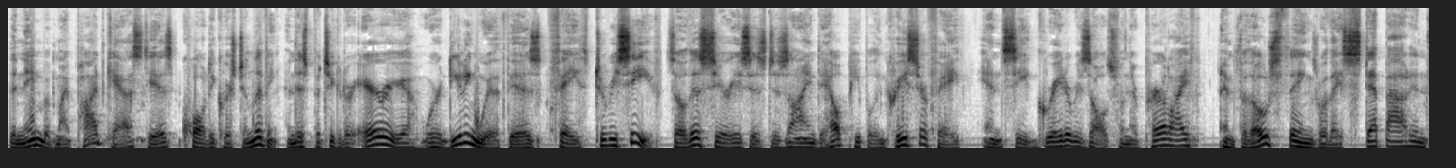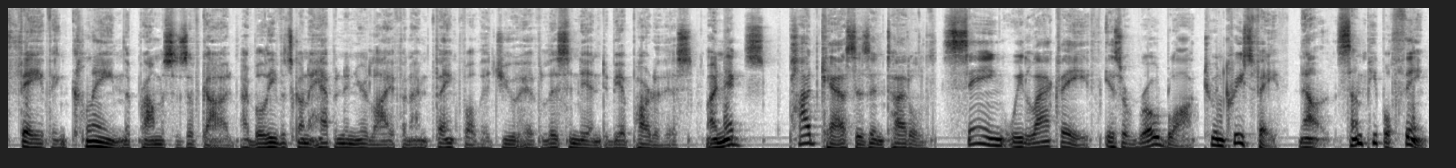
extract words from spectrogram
The name of my podcast is Quality Christian Living. And this particular area we're dealing with is faith to receive. So this series is designed to help people increase their faith and see greater results from their prayer life and for those things where they step out in faith and claim the promises of God. I believe it's going to happen in your life, and I'm thankful that you have listened in to be a part of this. My next podcast is entitled Saying We Lack Faith is a Roadblock to Increase Faith. Now, some people think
